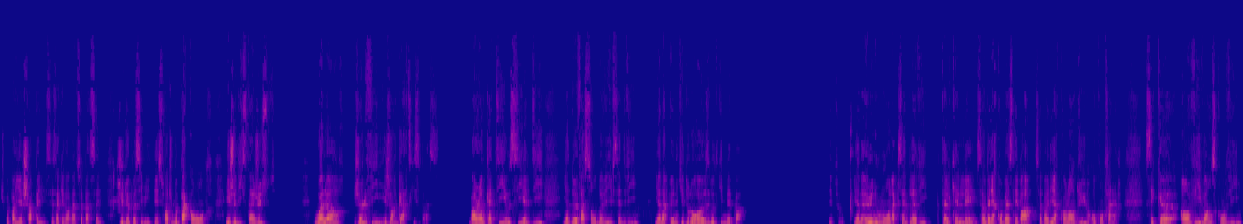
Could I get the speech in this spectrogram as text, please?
je peux pas y échapper, c'est ça qui est en train de se passer, j'ai deux possibilités. Soit je me bats contre et je dis que c'est injuste, ou alors, je le vis et je regarde ce qui se passe. Byron Katie aussi, elle dit, il y a deux façons de vivre cette vie. Il y en a une qui est douloureuse et l'autre qui ne l'est pas. Tout. Il y en a une où on accepte la vie telle qu'elle est. Ça veut pas dire qu'on baisse les bras, ça veut pas dire qu'on l'endure, au contraire. C'est que, en vivant ce qu'on vit,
